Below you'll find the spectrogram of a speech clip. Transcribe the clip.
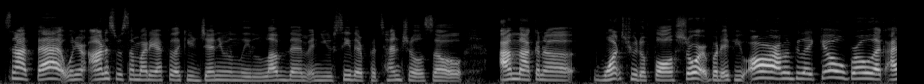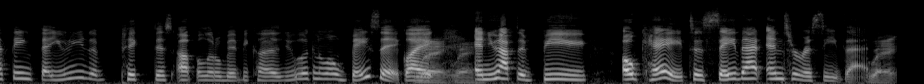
It's not that. When you're honest with somebody, I feel like you genuinely love them and you see their potential. So I'm not gonna want you to fall short. But if you are, I'm gonna be like, yo, bro, like I think that you need to pick this up a little bit because you're looking a little basic. Like Right, right. and you have to be okay to say that and to receive that. Right.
